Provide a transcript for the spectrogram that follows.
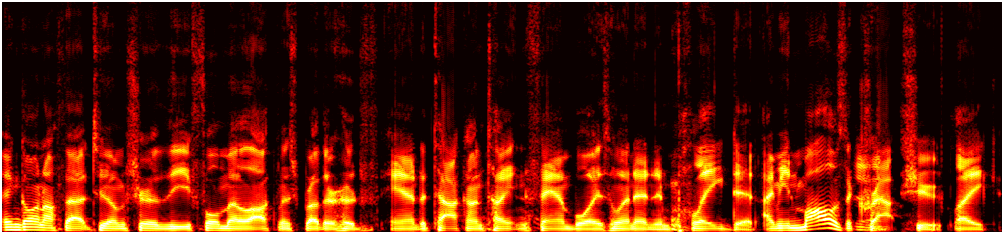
and going off that too, I'm sure the Full Metal Alchemist Brotherhood and Attack on Titan fanboys went in and plagued it. I mean, MAL is a Yeah. crapshoot. Like,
